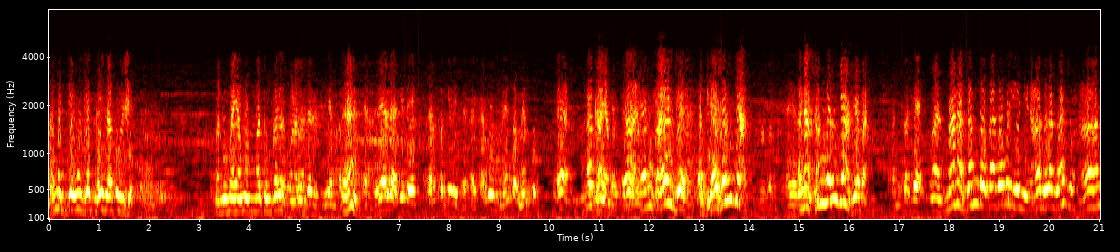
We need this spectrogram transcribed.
રમત જેવું છે થઈ જતું છે મનુભાઈ આમ આમ તું કરે પણ. એનું કારણ છે અભ્યાસ ક્યાં? અને સંગમ ક્યાં છે નાના સંતો કાં ચોપડી લીધી ને આ જરાક વાંચ્યું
